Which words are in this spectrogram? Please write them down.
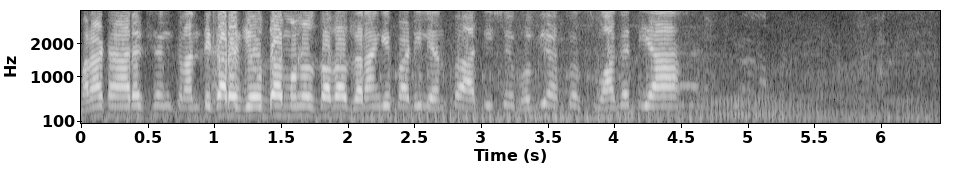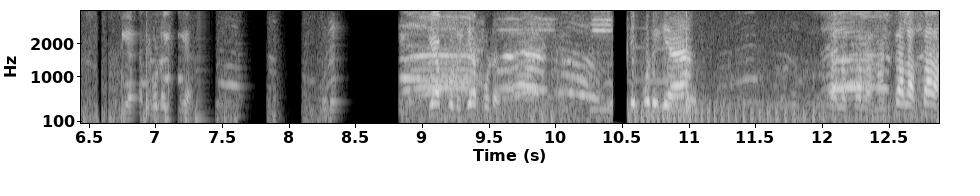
मराठा आरक्षण क्रांतिकारक योद्धा मनोजदादा जरांगे पाटील यांचं अतिशय भव्य असं स्वागत या घ्या, पुढे घ्या. पुढे घ्या पुढे. घ्या पुढे घ्या. चला चला चला चला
